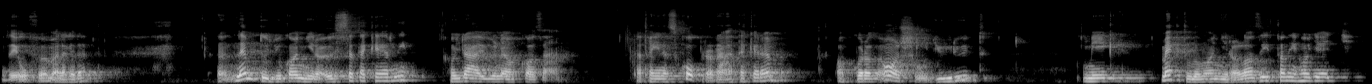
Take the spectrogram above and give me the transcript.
ez jó fölmelegedett, nem tudjuk annyira összetekerni, hogy ráülne a kazán. Tehát ha én ezt kopra rátekerem, akkor az alsó gyűrűt még meg tudom annyira lazítani, hogy egy,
